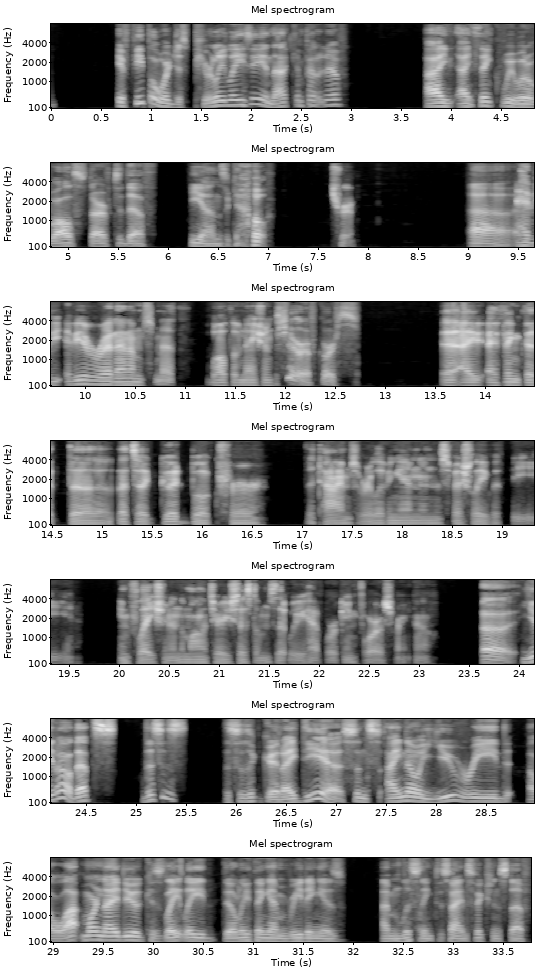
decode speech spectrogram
if people were just purely lazy and not competitive I I think we would have all starved to death eons ago. True. Uh, have you have you ever read Adam Smith, Wealth of Nations? Sure, of course. Uh, I I think that the that's a good book for the times we're living in, and especially with the inflation and the monetary systems that we have working for us right now. Uh, you know, that's this is this is a good idea since I know you read a lot more than I do because lately the only thing I'm reading is I'm listening to science fiction stuff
